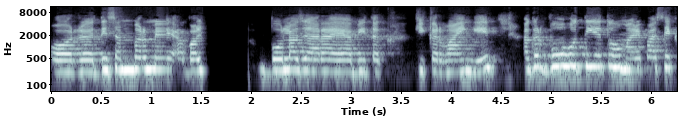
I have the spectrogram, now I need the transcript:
और दिसंबर में बोला जा रहा है अभी तक कि करवाएँगे। अगर वो होती है तो हमारे पास एक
